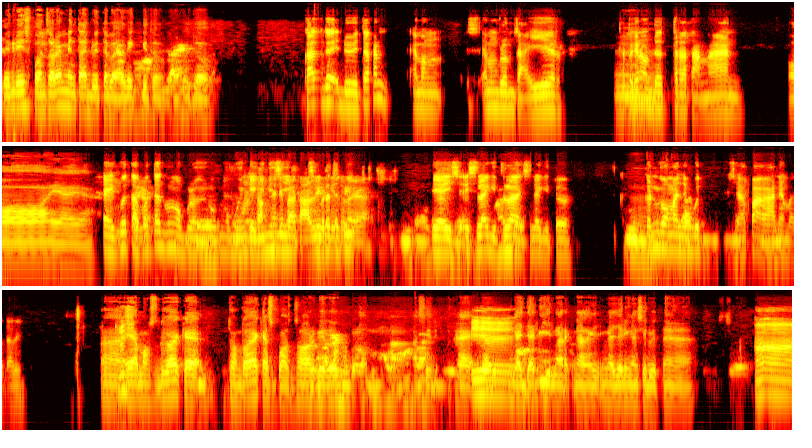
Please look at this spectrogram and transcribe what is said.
jadi sponsornya minta duitnya balik gitu lu kagak duitnya kan emang emang belum cair tapi kan Hmm. udah tanda tangan oh iya iya. Eh gue takutnya gue ngobrol ngomongin kayak gini sih sebenarnya gitu tapi lah ya. ya istilah, gitulah istilah gitu. Hmm. kan gue nggak nyebut siapa kan yang batalin. Nah, Terus- ya maksud gua kayak contohnya kayak sponsor gitu belum ngasih kayak Iya. nggak jadi narik nggak jadi ngasih duitnya. Heeh.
